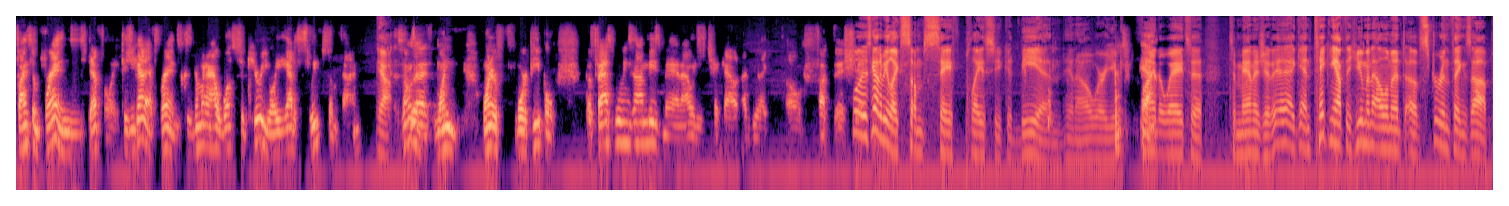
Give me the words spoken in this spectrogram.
find some friends, definitely, because you gotta have friends. Because no matter how well secure you are, you gotta sleep sometime. Yeah. As long as I one, one or four people, but fast moving zombies, man, I would just check out. I'd be like, oh fuck this shit. Well, there's got to be like some safe place you could be in, you know, where you can find a way to to manage it. Again, taking out the human element of screwing things up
